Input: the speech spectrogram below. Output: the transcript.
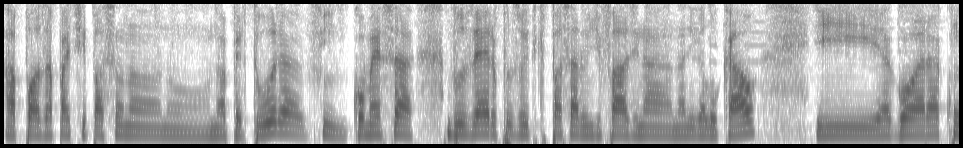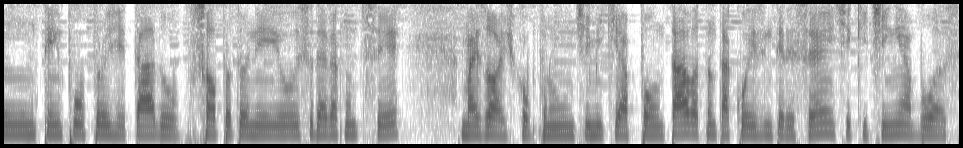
após a participação no, no, na apertura. Enfim, começa do zero para os oito que passaram de fase na, na liga local. E agora, com um tempo projetado só para o torneio, isso deve acontecer. Mas lógico, por um time que apontava tanta coisa interessante, que tinha boas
